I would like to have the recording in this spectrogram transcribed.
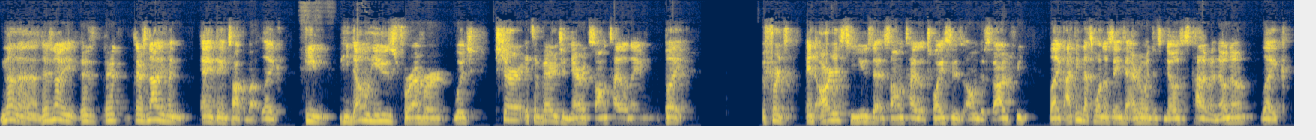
No, no, no. There's not. There's there, there's not even anything to talk about. Like he he double used forever, which sure it's a very generic song title name, but for an artist to use that song title twice in his own discography, like I think that's one of those things that everyone just knows is kind of a no no. Like,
